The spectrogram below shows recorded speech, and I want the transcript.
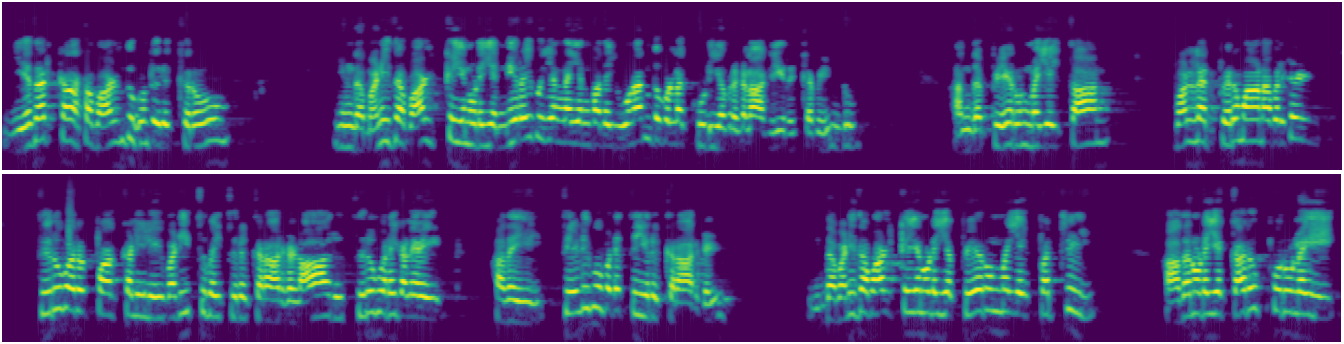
எதற்காக வாழ்ந்து கொண்டிருக்கிறோம்? இந்த மனித வாழ்க்கையினுடைய நிறைவு என்ன என்பதை உணர்ந்து கொள்ளக்கூடியவர்களாக இருக்க வேண்டும். அந்த பேருண்மையைத்தான் வல்லற் பெருமானவர்கள் திருவருட்பாக்களிலே வடித்து வைத்திருக்கிறார்கள். ஆறு திருமுறைகளை அதை தெளிவுபடுத்தி இருக்கிறார்கள். இந்த மனித வாழ்க்கையினுடைய பேருண்மையை பற்றி அதனுடைய கருப்பொருளை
